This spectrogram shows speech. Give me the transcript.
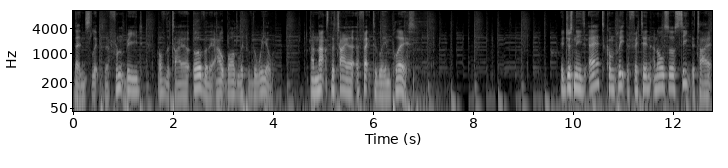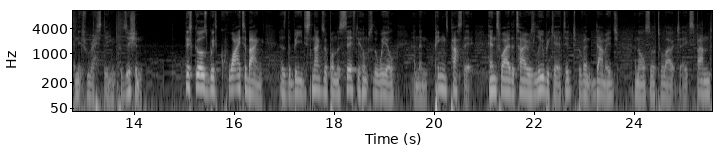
Then slip the front bead of the tyre over the outboard lip of the wheel. And that's the tyre effectively in place. It just needs air to complete the fitting and also seat the tyre in its resting position. This goes with quite a bang as the bead snags up on the safety humps of the wheel and then pings past it, hence why the tyre is lubricated to prevent damage and also to allow it to expand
